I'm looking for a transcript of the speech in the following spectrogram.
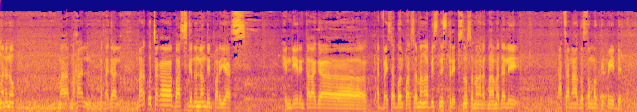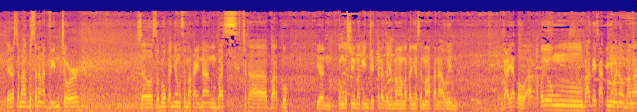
ano no, ma- mahal, matagal. Barko tsaka bus ganun lang din parehas. Hindi rin talaga advisable para sa mga business trips no, sa mga nagmamadali at sa mga gustong magtipid. Pero sa mga gusto ng adventure, so subukan yung sumakay ng bus tsaka barko. Yun, kung gusto niyo mag-enjoy talaga yung mga mata niya sa mga tanawin. Gaya ko, ako yung bagay sa akin yung ano, mga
